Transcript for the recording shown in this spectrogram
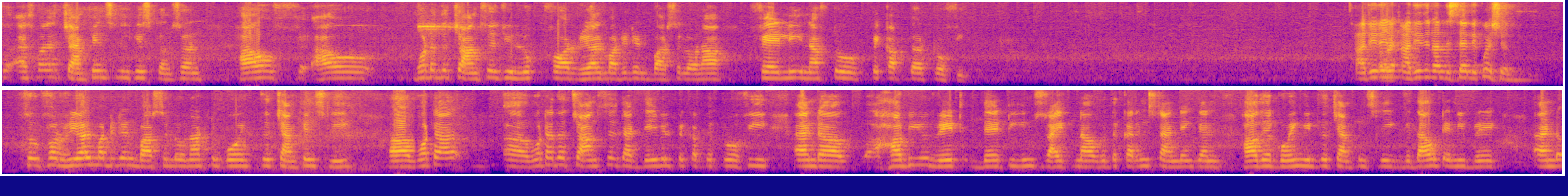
So, as far as Champions League is concerned, how how what are the chances you look for Real Madrid and Barcelona fairly enough to pick up the trophy? I didn't I didn't understand the question. So for Real Madrid and Barcelona to go into the Champions League, uh, what are uh, what are the chances that they will pick up the trophy and uh, how do you rate their teams right now with the current standings and how they're going into the champions league without any break and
